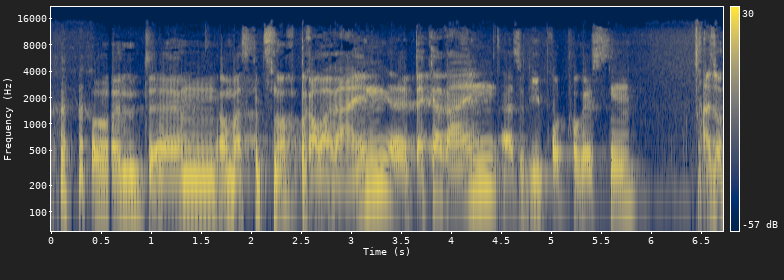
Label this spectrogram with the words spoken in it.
und, ähm, und was gibt's noch? Brauereien, äh, Bäckereien, also die Brotpuristen also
